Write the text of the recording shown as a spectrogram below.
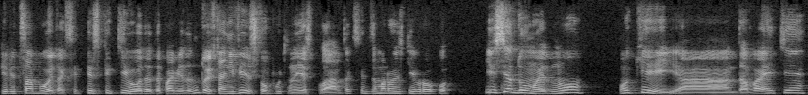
перед собой, так сказать, перспективу вот этой победы, ну, то есть они видят, что у Путина есть план, так сказать, заморозить Европу, и все думают, ну, окей, а, давайте,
